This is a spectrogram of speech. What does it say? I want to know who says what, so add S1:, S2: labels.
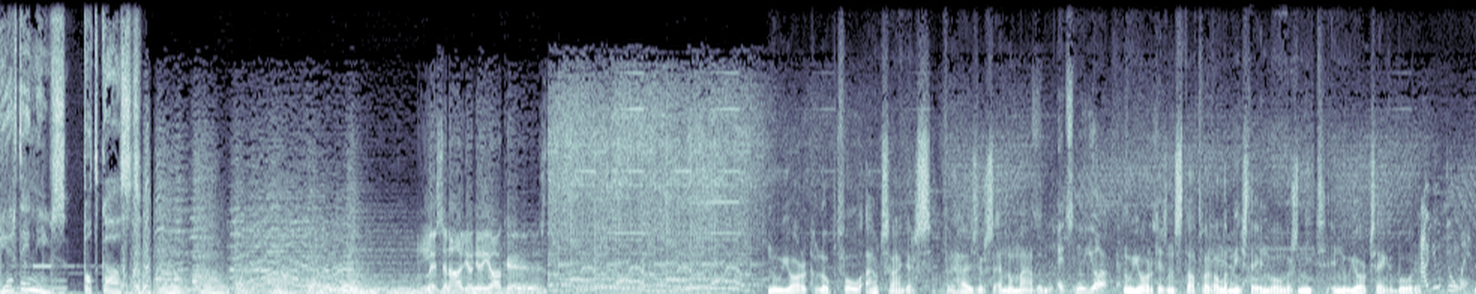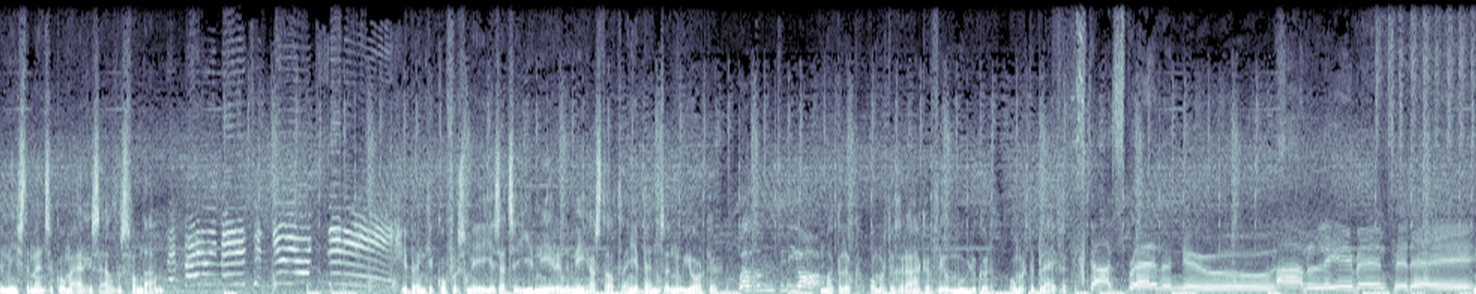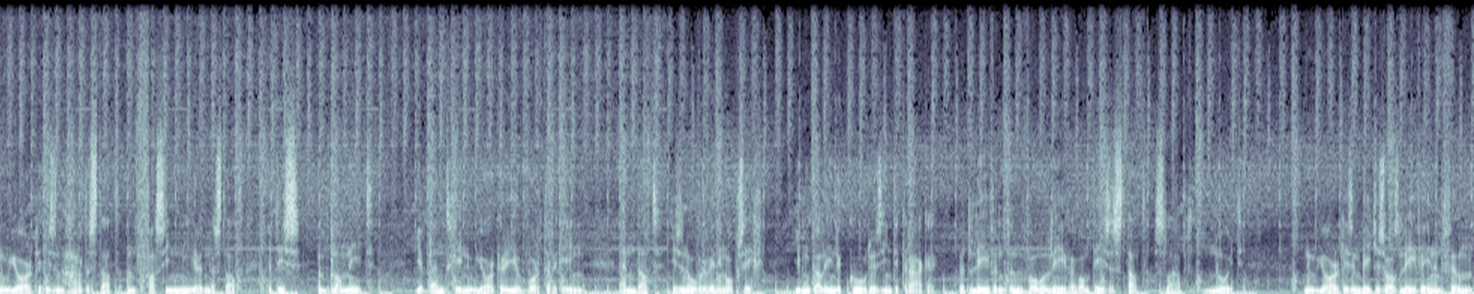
S1: VRT Nieuws podcast.
S2: Listen, all you New Yorkers.
S3: New York loopt vol outsiders, verhuizers en nomaden.
S4: It's New York.
S3: New York is een stad waarvan de meeste inwoners niet in New York zijn geboren.
S4: How you doing?
S3: De meeste mensen komen ergens elders vandaan. Je brengt je koffers mee, je zet ze hier neer in de megastad en je bent een New Yorker.
S4: Welcome to New York.
S3: Makkelijk om er te geraken, veel moeilijker om er te blijven.
S5: Start spreading the news. I'm leaving today.
S3: New York is een harde stad, een fascinerende stad. Het is een planeet. Je bent geen New Yorker, je wordt er een. En dat is een overwinning op zich. Je moet alleen de code zien te kraken. Het leven ten volle leven, want deze stad slaapt nooit. New York is een beetje zoals leven in een film.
